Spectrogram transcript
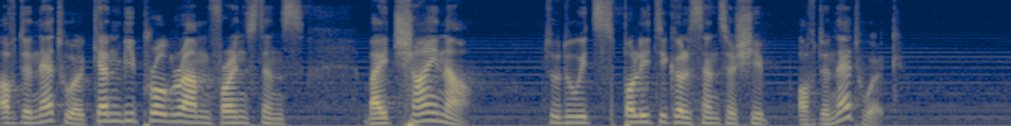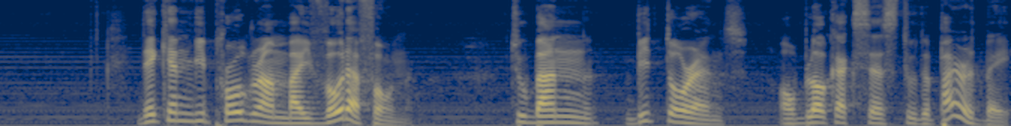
of the network can be programmed, for instance, by China to do its political censorship of the network. They can be programmed by Vodafone to ban BitTorrent or block access to the Pirate Bay.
